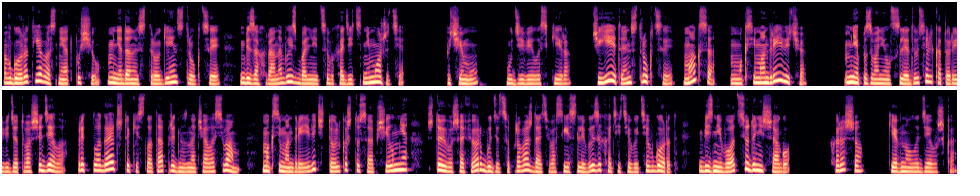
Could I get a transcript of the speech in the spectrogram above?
В город я вас не отпущу. Мне даны строгие инструкции. Без охраны вы из больницы выходить не можете». «Почему?» — удивилась Кира. «Чьи это инструкции? Макса? Максима Андреевича?» Мне позвонил следователь, который ведет ваше дело. Предполагает, что кислота предназначалась вам. Максим Андреевич только что сообщил мне, что его шофер будет сопровождать вас, если вы захотите выйти в город. Без него отсюда ни шагу». «Хорошо», — кивнула девушка.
